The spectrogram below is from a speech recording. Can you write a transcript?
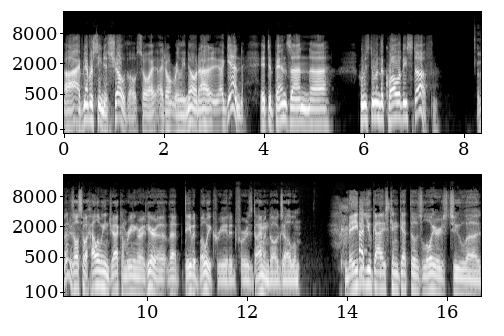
Uh, I've never seen his show though, so I, I don't really know. Now, again, it depends on uh, who's doing the quality stuff. and then there's also a Halloween Jack I'm reading right here uh, that David Bowie created for his Diamond Dogs album. Maybe you guys can get those lawyers to uh,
